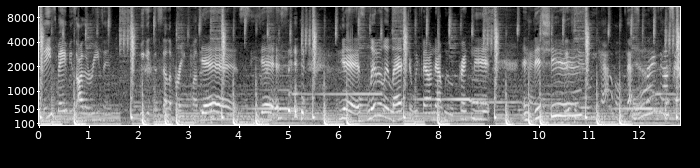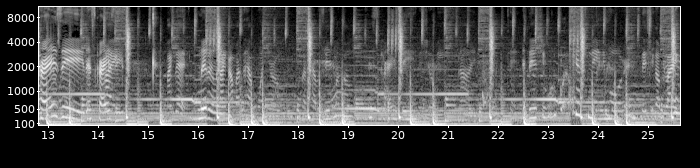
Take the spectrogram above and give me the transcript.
These babies are the reason we get to celebrate Mother's Day. Yes. Yes. yes. Literally last year we found out we were pregnant. And this year. This year we have them. That's Yeah, crazy. That's crazy. That's crazy. Like that. Literally. Like I'm about to have one year old. I'm about to have a six month old. It's crazy. Then she'll be nine, ten. And then she won't kiss me anymore. And Then she gonna be like,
